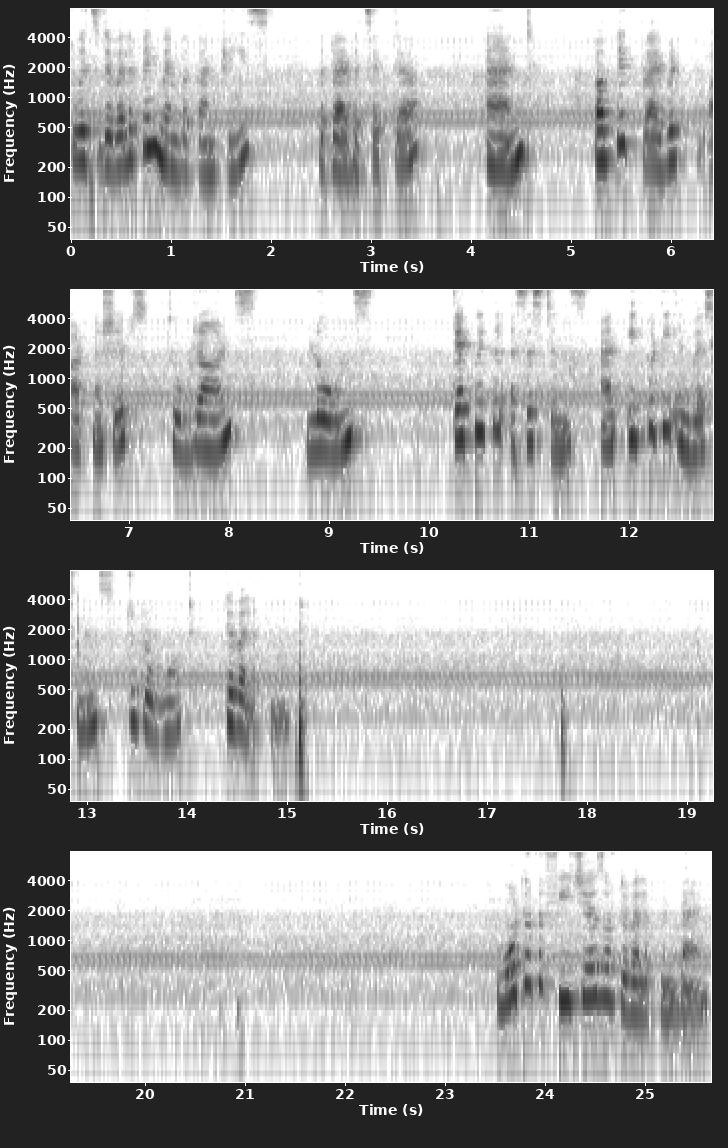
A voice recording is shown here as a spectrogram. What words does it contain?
to its developing member countries, the private sector, and public private partnerships through grants, loans, technical assistance, and equity investments to promote development. What are the features of Development Bank?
